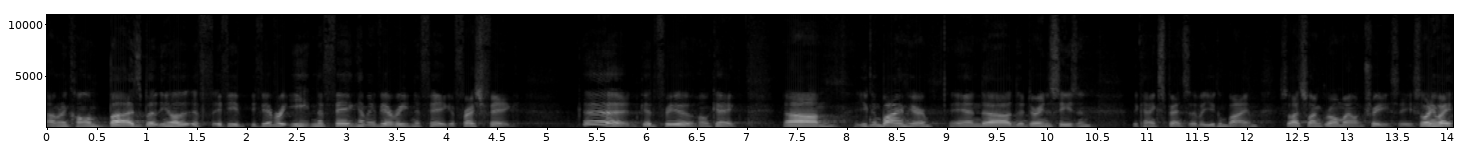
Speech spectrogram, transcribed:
I'm going to call them buds, but you know, if, if, you, if you've ever eaten a fig, how many of you ever eaten a fig, a fresh fig? Good, good for you. Okay. Um, you can buy them here and uh, during the season. They're kind of expensive, but you can buy them. So that's why I'm growing my own tree. See. So anyway,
